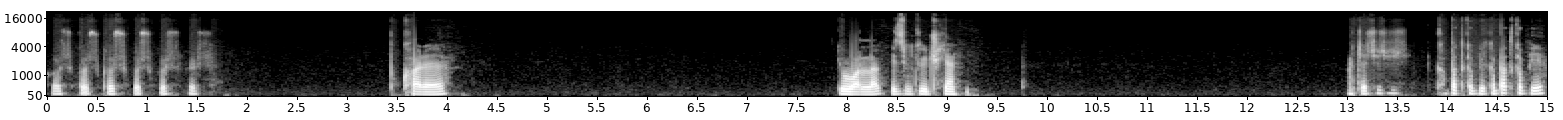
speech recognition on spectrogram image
koş koş koş koş koş koş. Bu kare. Yuvarlak. Bizimki üçgen. Aç aç aç. Kapat kapıyı kapat kapıyı.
